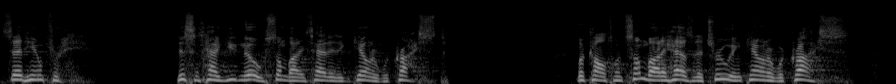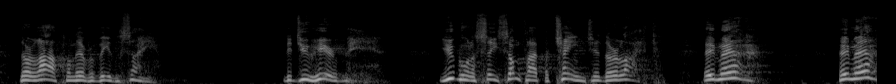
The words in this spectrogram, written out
set him free. This is how you know somebody's had an encounter with Christ. Because when somebody has a true encounter with Christ, their life will never be the same. Did you hear me? You're going to see some type of change in their life. Amen. Amen.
